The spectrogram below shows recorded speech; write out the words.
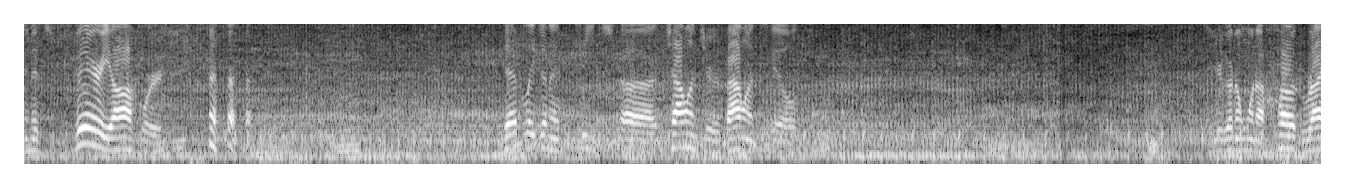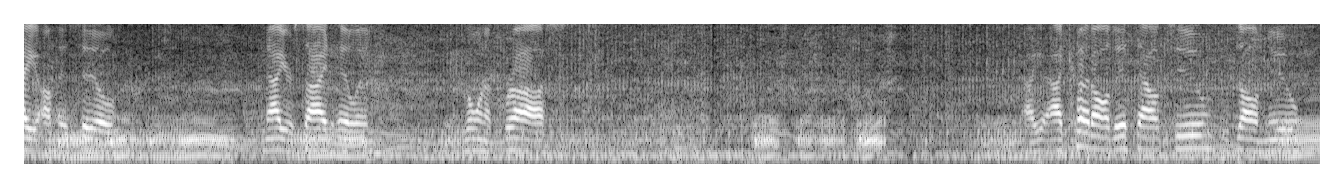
and it's very awkward. Definitely gonna teach, uh, challenge your balance skills. You're gonna wanna hug right on this hill. Now you're side hilling, going across. I, I cut all this out too. This is all new.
